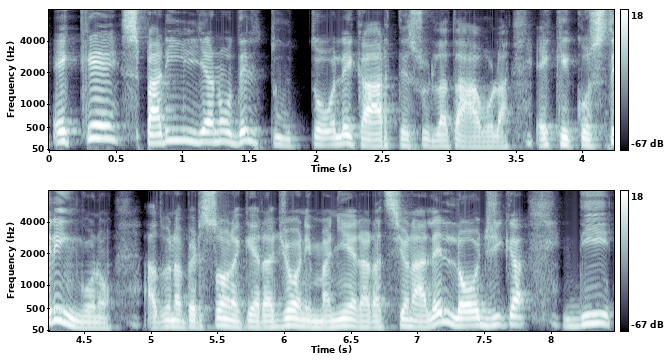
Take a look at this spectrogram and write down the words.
e che sparigliano del tutto le carte sulla tavola e che costringono ad una persona che ragiona in maniera razionale e logica di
